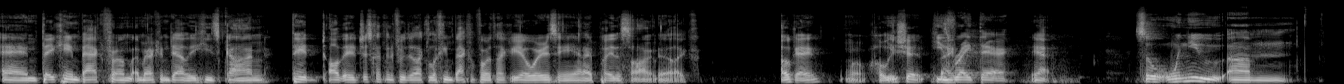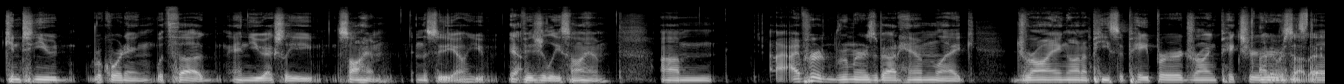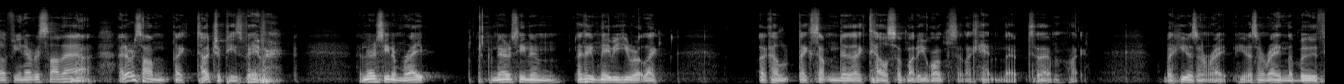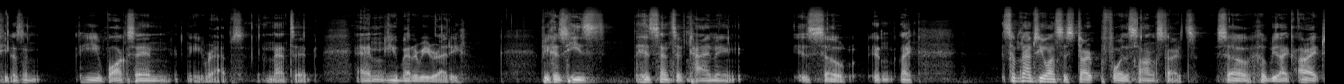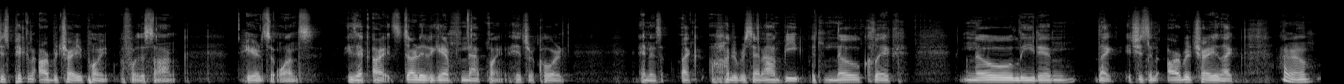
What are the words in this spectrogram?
And they came back from American Deli. He's gone. They had all they just got the food. They're like looking back and forth, like, "Yo, where is he?" And I play the song. They're like, "Okay, well, holy shit, He's Like, right there. Yeah, So when you um, continued recording with Thug and you actually saw him in the studio, you Yeah. visually saw him. Um, I've heard rumors about him like drawing on a piece of paper, drawing pictures and saw that. stuff. You never saw that? Yeah. I never saw him like touch a piece of paper. I've never seen him write. I've never seen him. I think maybe he wrote like like a like something to like tell somebody once and like hand that to them. Like, but he doesn't write. He doesn't write in the booth. He doesn't. He walks in, he raps, and that's it. And you better be ready because he's his sense of timing is so like sometimes he wants to start before the song starts. So he'll be like, "All right, just pick an arbitrary point before the song. He hears it once." He's like, "All right, start it again from that point." Hits record, and it's like 100% on beat with no click, no lead in. Like it's just an arbitrary, like I don't know,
